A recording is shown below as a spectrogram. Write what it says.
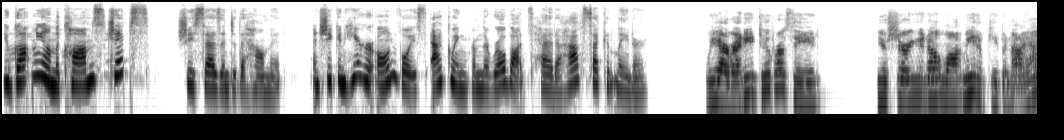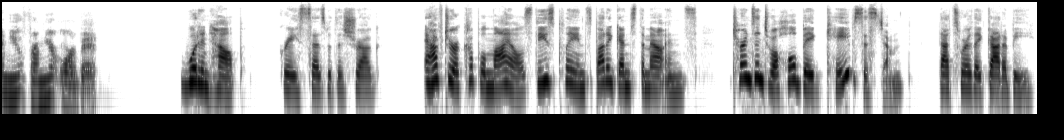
You got me on the comms, Chips? she says into the helmet, and she can hear her own voice echoing from the robot's head a half second later. We are ready to proceed. You sure you don't want me to keep an eye on you from your orbit? Wouldn't help, Grace says with a shrug. After a couple miles, these planes butt against the mountains. Turns into a whole big cave system. That's where they gotta be.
